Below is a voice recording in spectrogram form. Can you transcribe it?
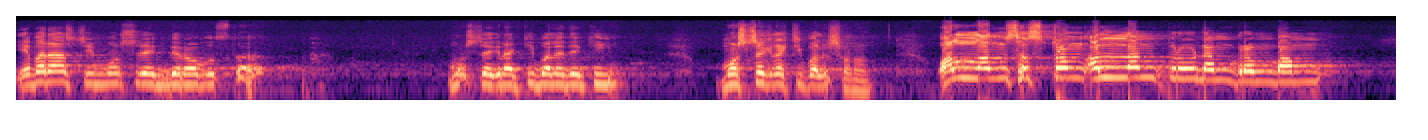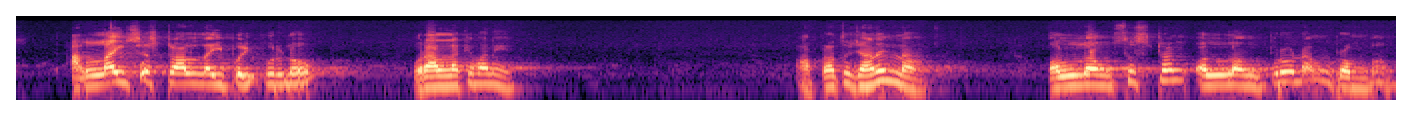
এবার আসছি মোশরেকদের অবস্থা। মোশরেকরা কি বলে দেখি? মোশরেকরা কি বলে শুনুন? অল্লাং শ্রেষ্ঠং, অল্লাং প্রণাম ব্রহ্মাম। আল্লাহ শ্রেষ্ঠ আল্লাহ পরিপূর্ণ। ওরা আল্লাহকে মানে? আপনারা তো জানেন না। অল্লং শ্রেষ্ঠং, অল্লং প্রণাম ব্রহ্মাম।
